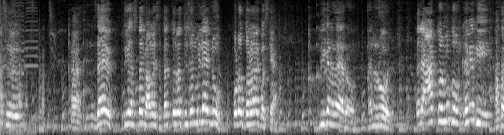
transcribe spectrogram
আছো? হ্যাঁ। যাই হোক, তুই আসতে তাহলে ভালো হয়েছে। তাহলে তোরা দুজন মিলে নু। ফটো ধরা রাখব কে দুই কেন যায় আরও। তাহলে রোজ। তাহলে আট কর্ম কখন খাবে কি? আচ্ছা,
